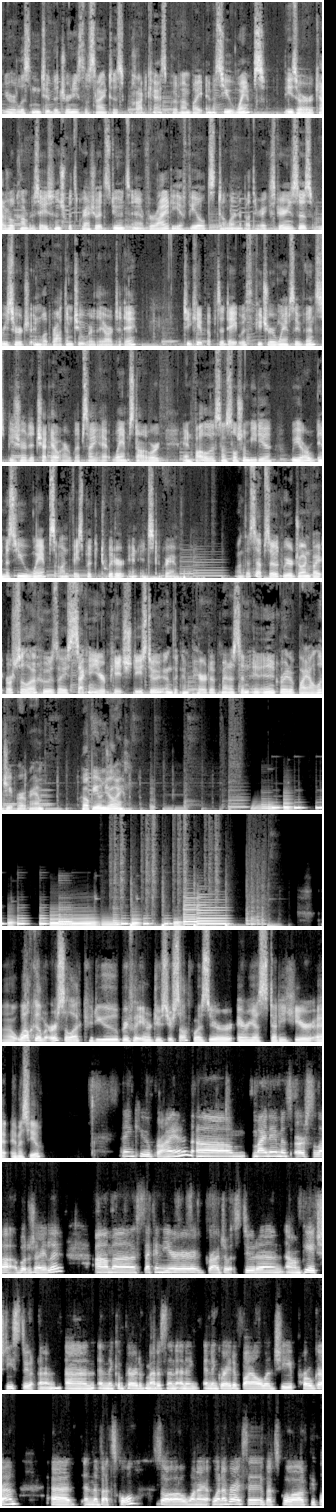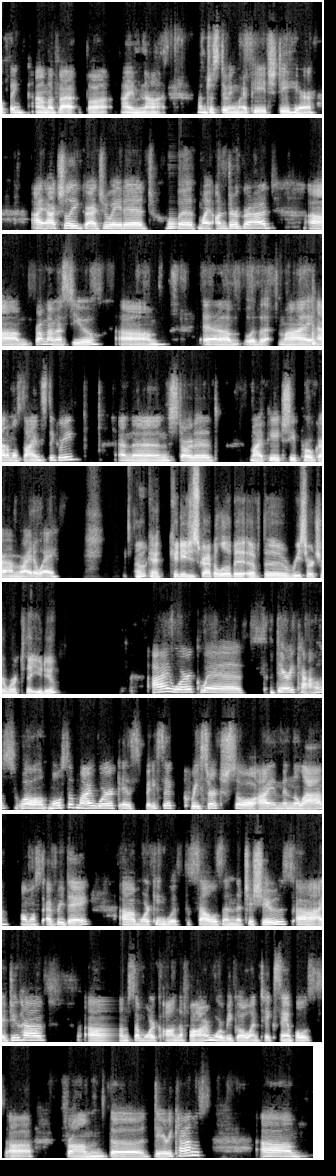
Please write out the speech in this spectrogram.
You're listening to the Journeys of Scientists podcast put on by MSU WAMPS. These are casual conversations with graduate students in a variety of fields to learn about their experiences, research, and what brought them to where they are today. To keep up to date with future WAMPS events, be sure to check out our website at wamps.org and follow us on social media. We are MSU WAMPS on Facebook, Twitter, and Instagram. On this episode, we are joined by Ursula, who is a second year PhD student in the Comparative Medicine and Integrative Biology program. Hope you enjoy. Uh, welcome, Ursula. Could you briefly introduce yourself? Was your area of study here at MSU? Thank you, Bryan. Um, my name is Ursula Abou-Rjeileh. I'm a second year graduate student, um, PhD student, and in the comparative medicine and integrative biology program at in the vet school. So when I whenever I say vet school, a lot of people think I'm a vet, but I'm not. I'm just doing my PhD here. I actually graduated with my undergrad um, from MSU um, um, with my animal science degree, and then started my PhD program right away. Okay. Could you describe a little bit of the research or work that you do? I work with dairy cows. Well, most of my work is basic research. So I'm in the lab almost every day, um, working with the cells and the tissues. Uh, I do have um, some work on the farm where we go and take samples uh, from the dairy cows. Um,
